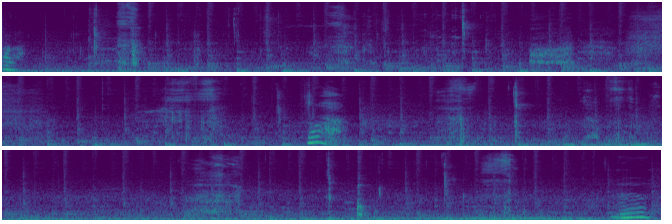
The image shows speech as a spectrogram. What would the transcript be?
아. 와. 음.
